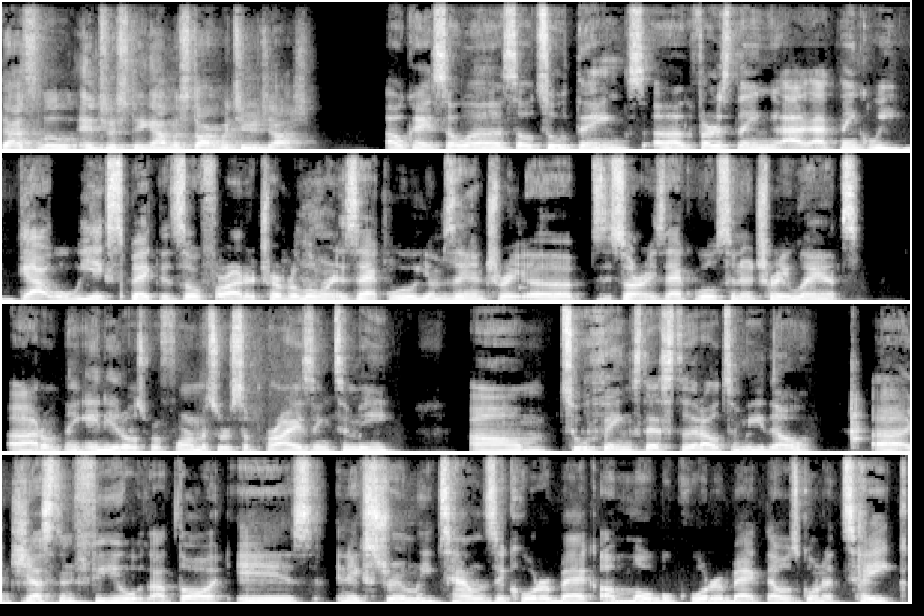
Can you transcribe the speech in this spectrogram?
that's a little interesting? I'm gonna start with you, Josh. Okay, so uh, so two things. Uh, the first thing, I, I think we got what we expected so far out of Trevor Lawrence, Zach Williams, and Trey. Uh, sorry, Zach Wilson and Trey Lance. Uh, I don't think any of those performances were surprising to me. Um, two things that stood out to me though. Uh, Justin Fields, I thought, is an extremely talented quarterback, a mobile quarterback that was going to take,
